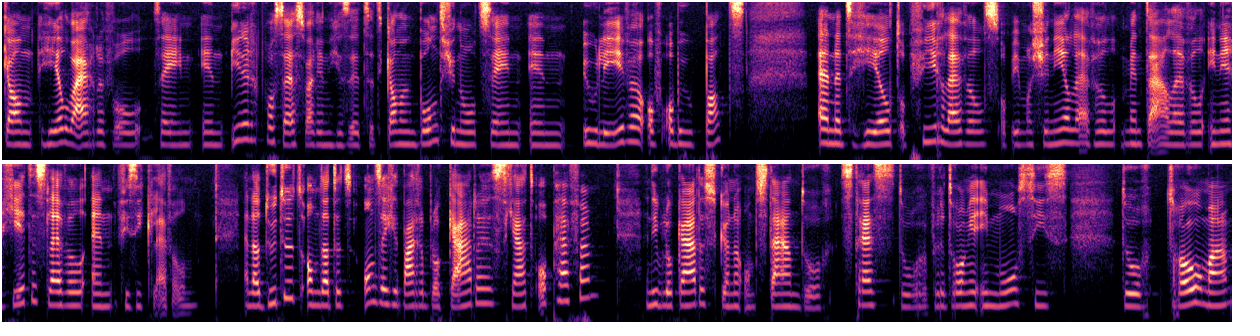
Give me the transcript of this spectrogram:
kan heel waardevol zijn in ieder proces waarin je zit. Het kan een bondgenoot zijn in uw leven of op uw pad. En het heelt op vier levels: op emotioneel level, mentaal level, energetisch level en fysiek level. En dat doet het omdat het onzichtbare blokkades gaat opheffen. En die blokkades kunnen ontstaan door stress, door verdrongen emoties, door trauma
